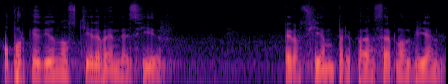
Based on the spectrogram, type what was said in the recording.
o porque Dios nos quiere bendecir, pero siempre para hacernos bien.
